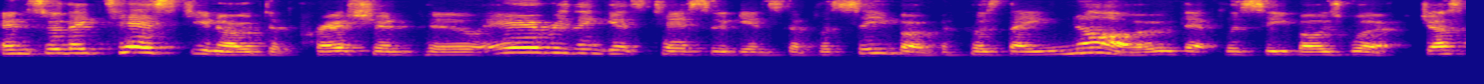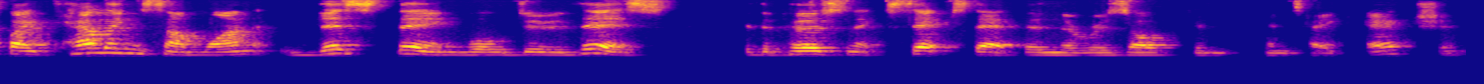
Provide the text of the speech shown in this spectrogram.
And so they test, you know, depression pill, everything gets tested against a placebo because they know that placebos work. Just by telling someone this thing will do this, if the person accepts that, then the result can, can take action,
